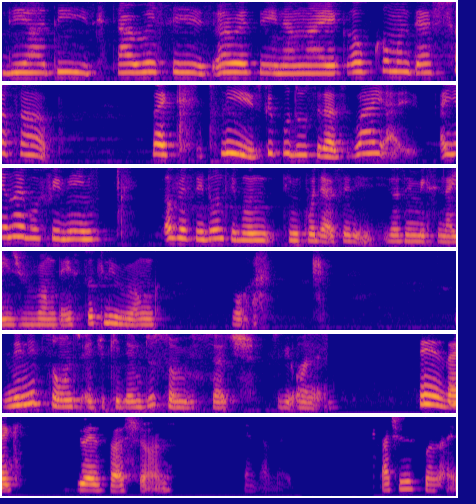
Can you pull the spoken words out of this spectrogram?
they are these, they are racist, everything. I'm like, oh, come on, there, shut up. Like, please, people do say that. Why are you not even feeling obviously don't even think what they're saying it doesn't make sense that is wrong that is totally wrong. Well, they need someone to educate them do some research to be honest. This is like us version. And i'm like actually so nice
